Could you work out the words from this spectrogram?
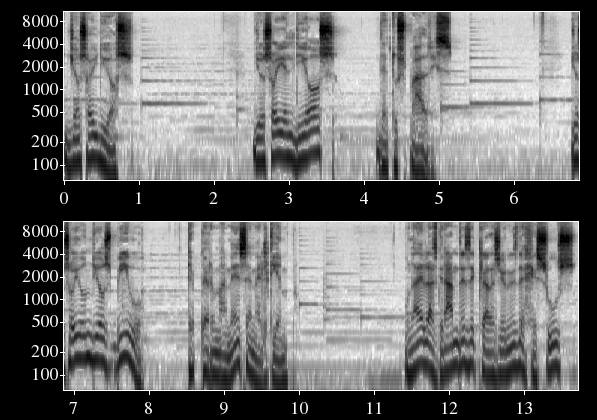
yo soy Dios. Yo soy el Dios de tus padres. Yo soy un Dios vivo que permanece en el tiempo. Una de las grandes declaraciones de Jesús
